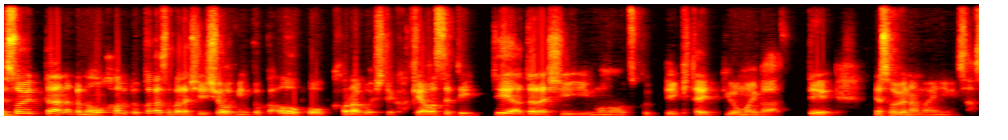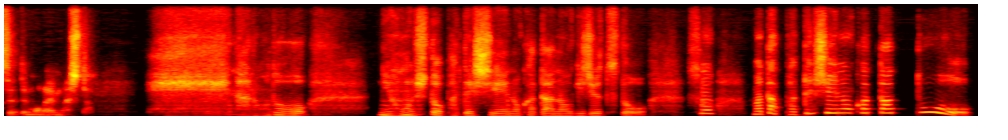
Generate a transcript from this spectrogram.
で、そういったなんかノウハウとか素晴らしい商品とかをこうコラボして掛け合わせていって、新しいものを作っていきたいっていう思いがあって、で、そういう名前にさせてもらいました。なるほど。日本酒とパティシエの方の技術と、その、またパティシエの方と、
